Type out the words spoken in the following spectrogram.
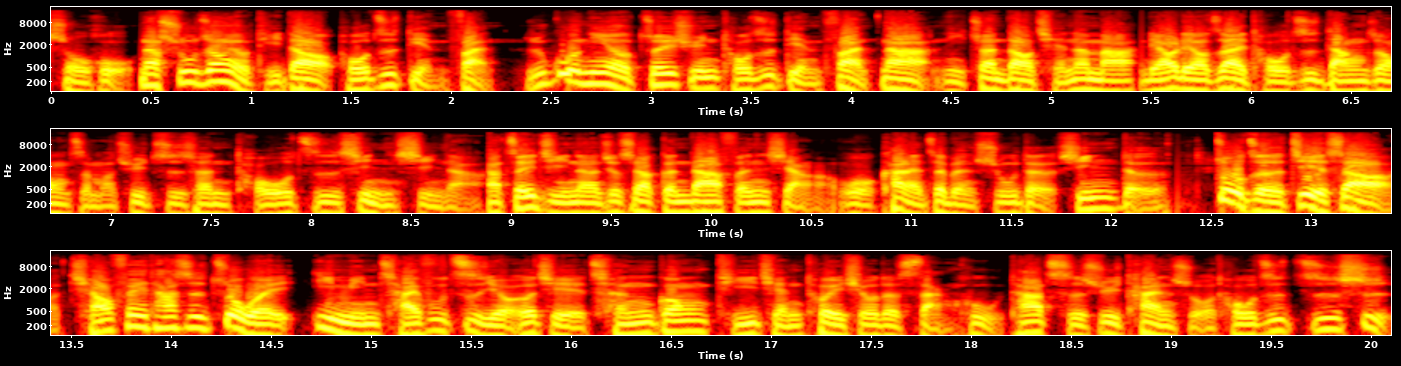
收获。那书中有提到投资典范，如果你有追寻投资典范，那你赚到钱了吗？聊聊在投资当中怎么去支撑投资信心啊？那这一集呢，就是要跟大家分享，我看了这本书的心得。作者介绍，乔飞他是作为一名财富自由而且成功提前退休的散户，他持续探索投资知识，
